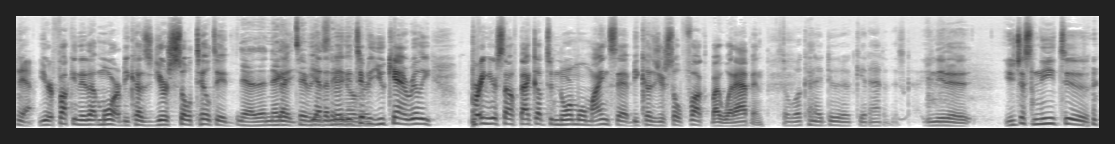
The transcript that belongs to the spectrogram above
Yeah. you're fucking it up more because you're so tilted. Yeah, the that- negativity. yeah, the negativity. over. You can't really bring yourself back up to normal mindset because you're so fucked by what happened. So what can I do to get out of this guy? You need to. You just need to.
